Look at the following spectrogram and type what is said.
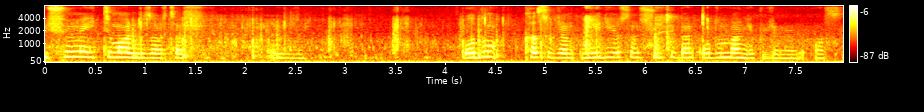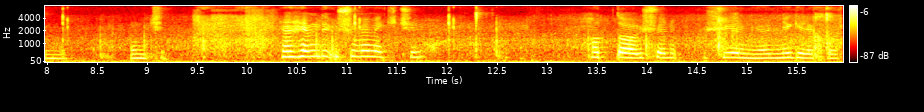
üşüme ihtimalimiz artar. O yüzden. Odun kasacağım. Niye diyorsanız çünkü ben odundan yapacağım aslında. Onun için. He, hem de üşümemek için. Hatta üşerim, üşüyerim ya. Ne gerek var?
